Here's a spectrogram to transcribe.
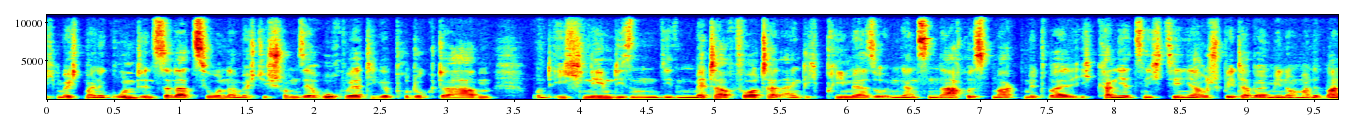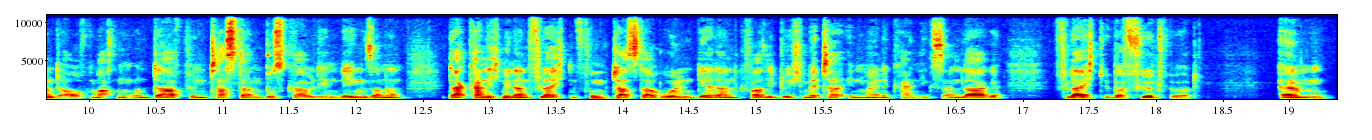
ich möchte meine Grundinstallation, da möchte ich schon sehr hochwertige Produkte haben und ich nehme diesen, diesen Meta-Vorteil eigentlich primär so im ganzen Nachrüstmarkt mit, weil ich kann jetzt nicht zehn Jahre später bei mir nochmal eine Wand aufmachen und da für einen Taster ein Buskabel hinlegen, sondern da kann ich mir dann vielleicht einen Funktaster holen, der dann quasi durch Meta in meine KNX-Anlage vielleicht überführt wird. Ähm,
